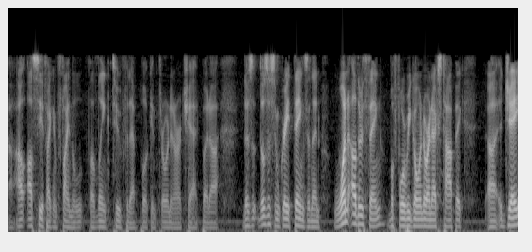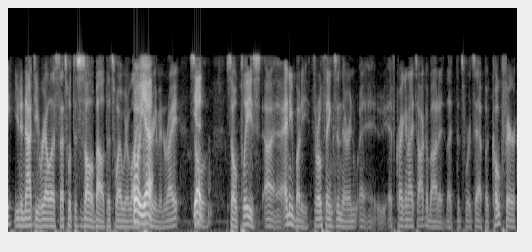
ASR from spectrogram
uh, I'll, I'll see if I can find the, the link too for that book and throw it in our chat. But uh, those those are some great things. And then one other thing before we go into our next topic, uh, Jay, you did not derail us. That's what this is all about. That's why we're live Oh, yeah. streaming, right? So, Yeah. So please, uh, anybody, throw things in there, and uh, if Craig and I talk about it, that, that's where it's at. But Coke Fair,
